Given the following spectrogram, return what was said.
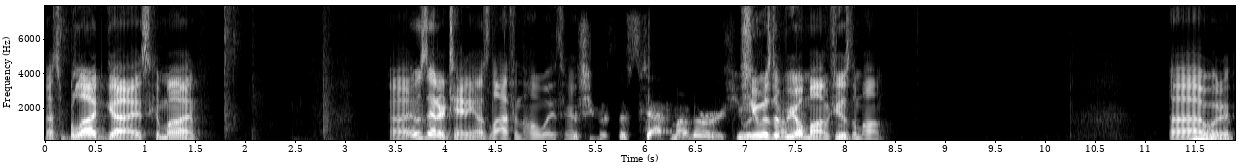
That's blood, guys. Come on. Uh, it was entertaining. I was laughing the whole way through. she was the stepmother, or she was She was the mother? real mom. She was the mom. Uh, what?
